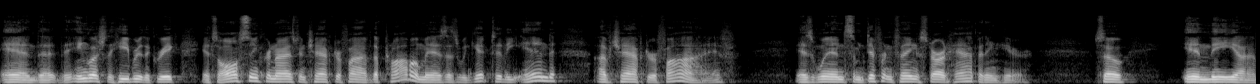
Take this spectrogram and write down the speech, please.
And the, the English, the Hebrew, the Greek, it's all synchronized in chapter 5. The problem is, as we get to the end of chapter 5, is when some different things start happening here. So in the, uh,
